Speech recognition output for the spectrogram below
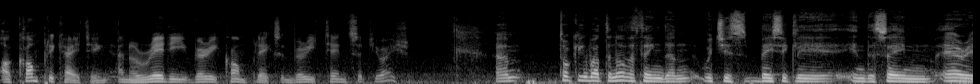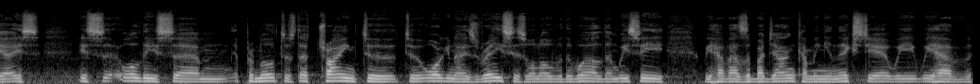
are complicating an already very complex and very tense situation. Um, talking about another thing then, which is basically in the same area, is is all these um, promoters that are trying to, to organize races all over the world. And we see we have Azerbaijan coming in next year. We we have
